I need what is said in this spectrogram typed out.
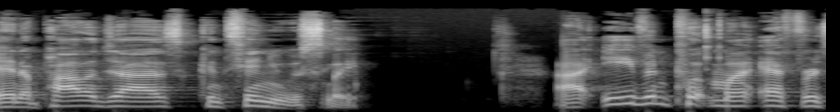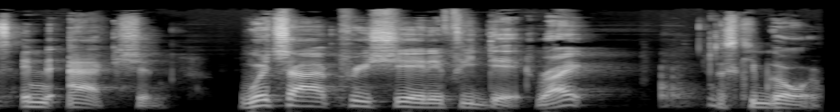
and apologize continuously. I even put my efforts in action, which I appreciate if he did, right? Let's keep going.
